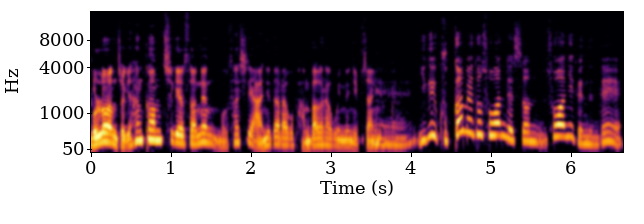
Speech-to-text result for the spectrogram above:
물론 저기 한컴 측에서는 뭐 사실이 아니다라고 반박을 하고 있는 입장입니다. 예. 이게 국감에도 소환됐었 소환이 됐는데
